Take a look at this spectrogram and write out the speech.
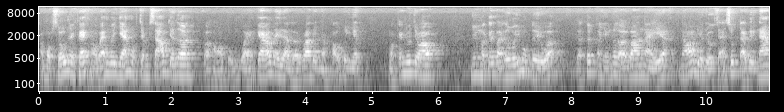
Ở một số nơi khác họ bán với giá 160 trở lên và họ cũng quảng cáo đây là loại van được nhập khẩu từ Nhật hoặc các nước châu Âu. Nhưng mà các bạn lưu ý một điều á, là tất cả những cái loại van này á, nó đều được sản xuất tại Việt Nam.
